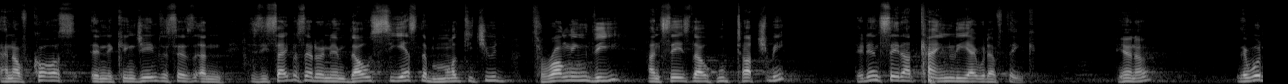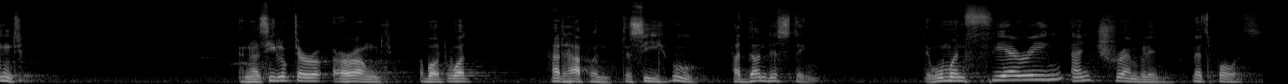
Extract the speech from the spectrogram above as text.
And of course, in the King James, it says, And his disciples said unto him, Thou seest the multitude thronging thee, and says, thou, Who touched me? They didn't say that kindly, I would have think. You know? They wouldn't. And as he looked around about what had happened to see who had done this thing, the woman fearing and trembling. Let's pause.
